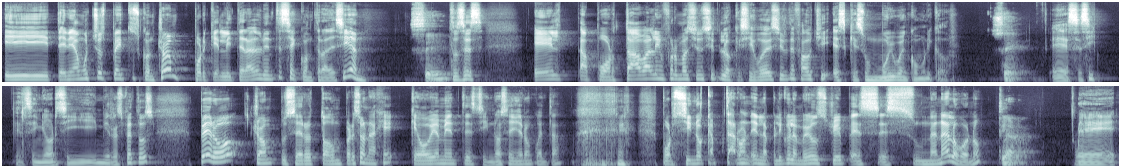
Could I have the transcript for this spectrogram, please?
Y tenía muchos pleitos con Trump porque literalmente se contradecían. Sí. Entonces, él aportaba la información. Lo que sí voy a decir de Fauci es que es un muy buen comunicador. Sí. Ese sí. El señor, sí, mis respetos. Pero Trump, pues, era todo un personaje que, obviamente, si no se dieron cuenta, por si no captaron en la película Meryl Streep, es, es un análogo, ¿no? Claro. Eh,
